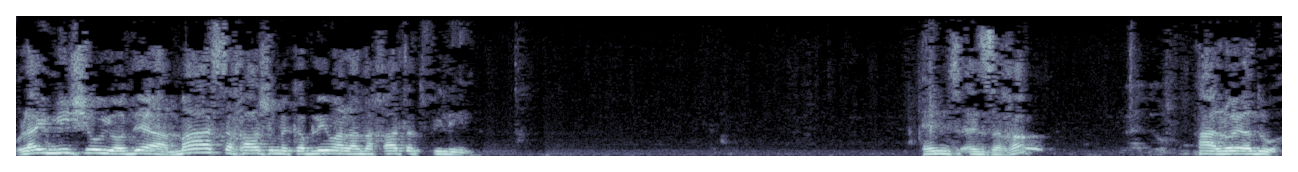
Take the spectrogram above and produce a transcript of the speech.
אולי מישהו יודע מה השכר שמקבלים על הנחת התפילין? אין, אין שכר? אה, לא ידוע.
